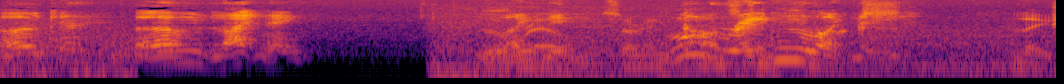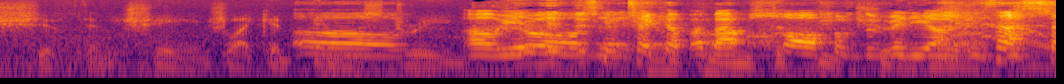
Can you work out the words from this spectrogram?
Kombat. Okay. Um, lightning. The lightning. realms are in Oh, Raiden flux. lightning. They shift and change like an Oh. endless stream. Oh yeah, God, this is going to take up about half of the video. Is this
